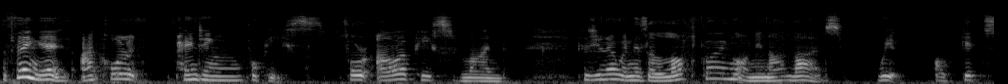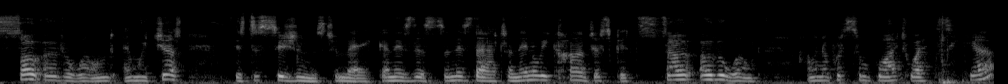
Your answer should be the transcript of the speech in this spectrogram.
The thing is, I call it painting for peace, for our peace of mind. Because, you know, when there's a lot going on in our lives, we get so overwhelmed and we just there's decisions to make and there's this and there's that and then we kind of just get so overwhelmed i'm going to put some white wax here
